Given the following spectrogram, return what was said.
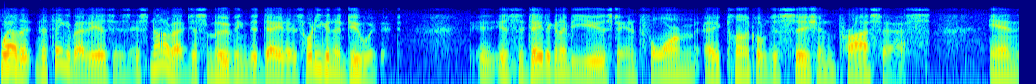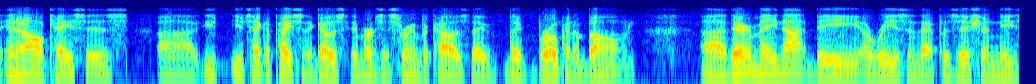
Well, the, the thing about it is, is it's not about just moving the data. It's what are you going to do with it? Is the data going to be used to inform a clinical decision process? And, and in all cases, uh, you, you take a patient that goes to the emergency room because they've they've broken a bone. Uh, there may not be a reason that physician needs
